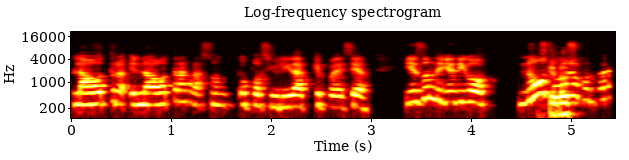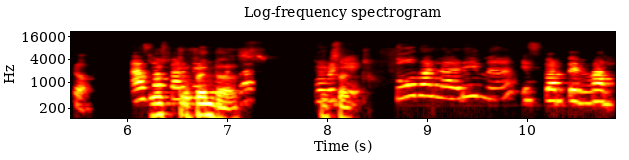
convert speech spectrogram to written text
la otra, la otra razón o posibilidad que puede ser. Y es donde yo digo, no, todo lo contrario. Haz la parte ofendas. porque toda la arena es parte del mar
